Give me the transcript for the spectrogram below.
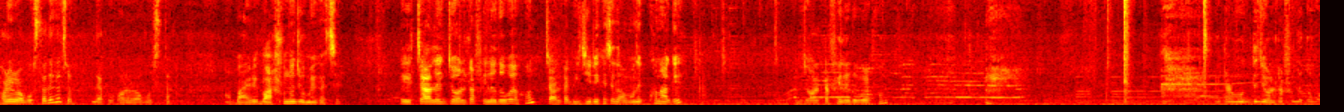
ঘরের অবস্থা দেখেছ? দেখো ঘরের অবস্থা। আর বাইরে বাসনও জমে গেছে। এই চালের জলটা ফেলে দেবো এখন। চালটা ভিজিয়ে রেখেছিলাম অনেকক্ষণ আগে। জলটা ফেলে দেবো এখন। এটার মধ্যে জলটা ফেলে দেবো।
